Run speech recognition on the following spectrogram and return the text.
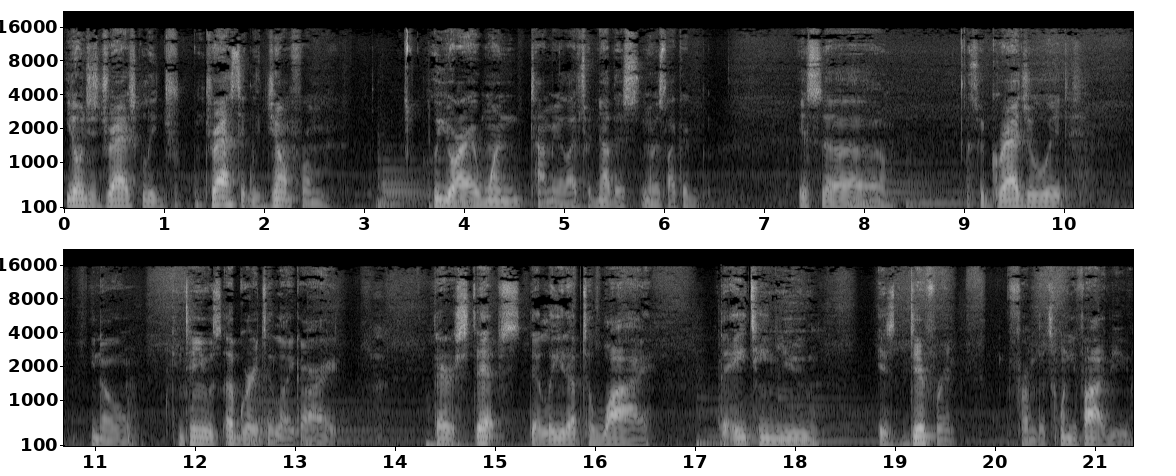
you don't just drastically drastically jump from who you are at one time in your life to another. It's, you know, it's like a it's a it's a graduate, you know, continuous upgrade to like all right. There are steps that lead up to why the 18U is different from the 25U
